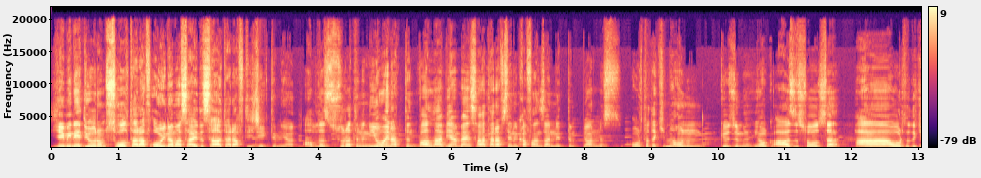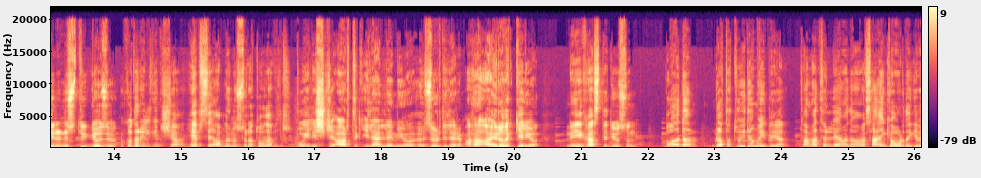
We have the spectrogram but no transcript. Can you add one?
Yemin ediyorum sol taraf oynamasaydı sağ taraf diyecektim ya. Abla suratını niye oynattın? Vallahi bir an ben sağ taraf senin kafan zannettim. Yalnız ortadaki mi onun gözü mü? Yok ağzı solsa. Ha ortadakinin üstü gözü. Ne kadar ilginç ya. Hepsi ablanın suratı olabilir. Bu ilişki artık ilerlemiyor. Özür dilerim. Aha ayrılık geliyor. Neyi kastediyorsun? Bu adam Ratatouille'da mıydı ya? Tam hatırlayamadım ama sanki orada gibi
